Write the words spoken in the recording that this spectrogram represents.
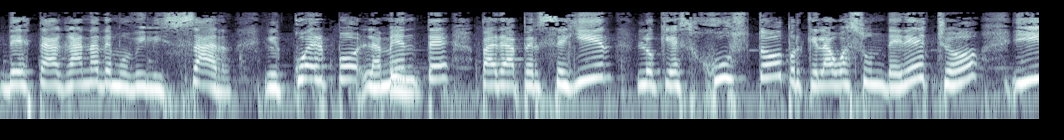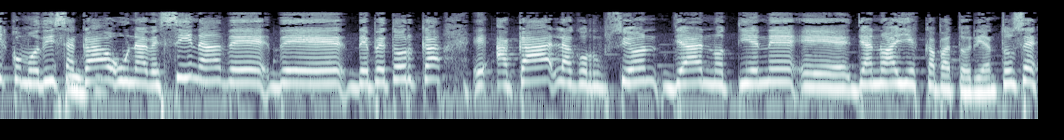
de esta gana de movilizar el cuerpo, la mente, para perseguir lo que es justo, porque el agua es un derecho, y como dice acá una vecina de, de, de Petorca, eh, acá la corrupción ya no tiene, eh, ya no hay escapatoria. Entonces,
